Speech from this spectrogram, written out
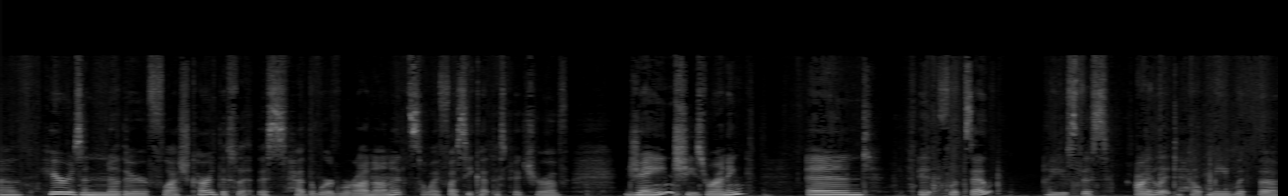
Uh, here is another flashcard. This this had the word run on it, so I fussy cut this picture of Jane. She's running, and it flips out. I use this eyelet to help me with the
